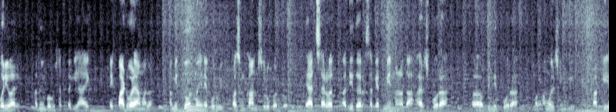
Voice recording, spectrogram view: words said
परिवार आहे. तुम्ही बघू शकता की हा एक एक पाठबळ आहे आम्हाला. आम्ही दोन महिन्यापूर्वीपासून काम सुरू करतो. त्यात सर्वात आधी तर सगळ्यात मेन म्हणतो हर्ष बोरा विनीत बोरा मग अमोल शिंगी बाकी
